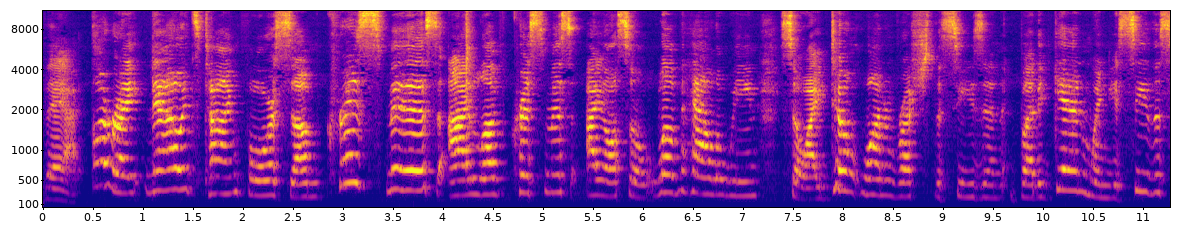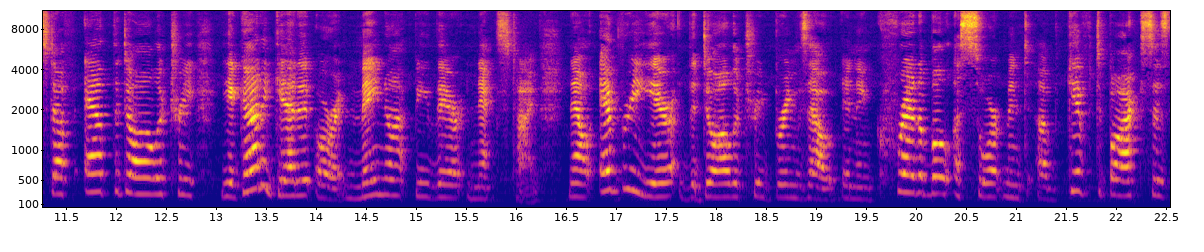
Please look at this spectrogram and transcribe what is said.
that. All right, now it's time for some Christmas. I love Christmas. I also love Halloween, so I don't want to rush the season. But again, when you see the stuff at the Dollar Tree, you got to get it or it may not be there next time. Now, every year, the Dollar Tree brings out an incredible assortment of gift boxes,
